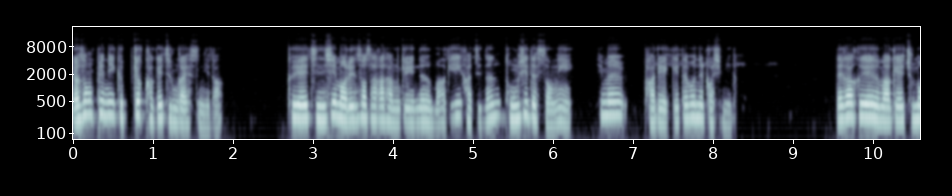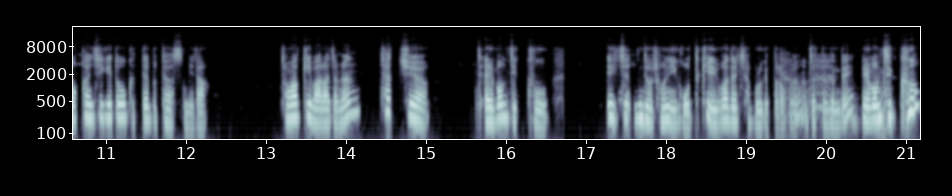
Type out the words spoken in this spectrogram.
여성 팬이 급격하게 증가했습니다. 그의 진심 어린 서사가 담겨 있는 음악이 가지는 동시대성이 힘을 발휘했기 때문일 것입니다. 내가 그의 음악에 주목한 시기도 그때부터였습니다. 정확히 말하자면 차추어 앨범 직후 근데 저는 이거 어떻게 읽어야 될지 잘 모르겠더라고요. 어쨌든 근데 앨범 직후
